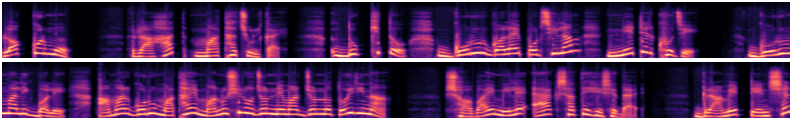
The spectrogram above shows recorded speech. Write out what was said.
ব্লক করমু। রাহাত মাথা চুলকায়, দুঃখিত, গরুর গলায় পড়ছিলাম নেটের খোঁজে। গরুর মালিক বলে, আমার গরু মাথায় মানুষের ওজন নেমার জন্য তৈরি না। সবাই মিলে একসাথে হেসে দেয়। গ্রামের টেনশন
